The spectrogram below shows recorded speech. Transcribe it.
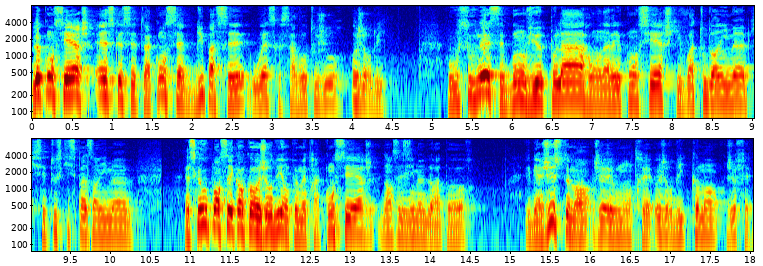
Le concierge, est-ce que c'est un concept du passé ou est-ce que ça vaut toujours aujourd'hui? Vous vous souvenez ces bons vieux polars où on avait le concierge qui voit tout dans l'immeuble, qui sait tout ce qui se passe dans l'immeuble? Est-ce que vous pensez qu'encore aujourd'hui, on peut mettre un concierge dans ces immeubles de rapport? Eh bien justement, je vais vous montrer aujourd'hui comment je fais.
